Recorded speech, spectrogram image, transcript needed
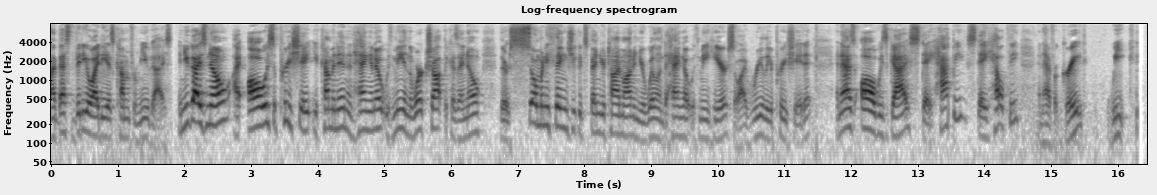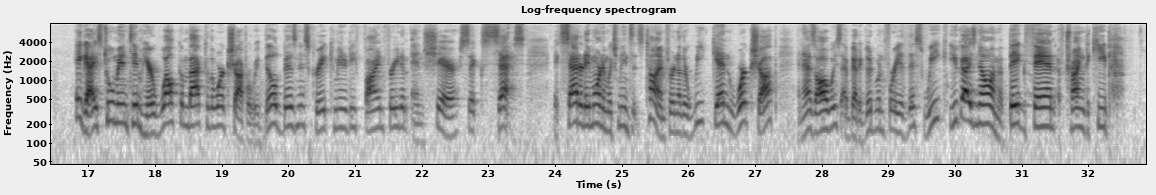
my best video ideas come from you guys. And you guys know I always appreciate you coming in and hanging out with me in the workshop because I know there's so many things you could spend your time on and you're willing to hang out with me here, so I really appreciate it. And as always, guys, stay happy, stay healthy, and have a great week. Hey guys, Toolman Tim here. Welcome back to the workshop where we build business, create community, find freedom, and share success. It's Saturday morning, which means it's time for another weekend workshop. And as always, I've got a good one for you this week. You guys know I'm a big fan of trying to keep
